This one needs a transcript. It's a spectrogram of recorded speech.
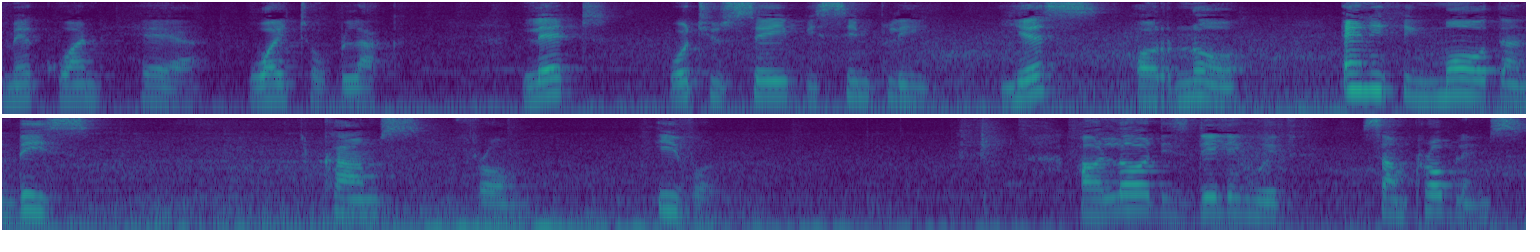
make one hair white or black. Let what you say be simply yes or no. Anything more than this comes from evil. Our Lord is dealing with some problems.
